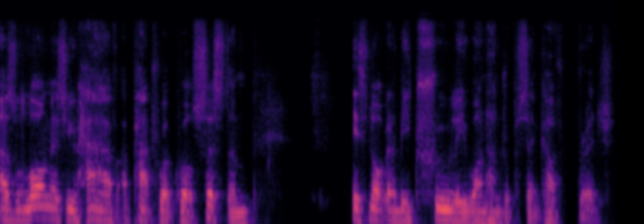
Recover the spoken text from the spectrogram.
as long as you have a patchwork quilt system, it's not going to be truly 100% coverage.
